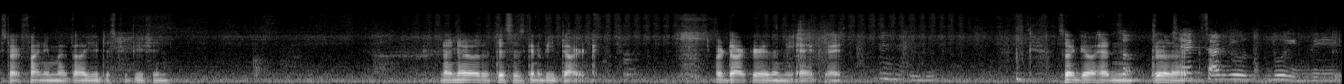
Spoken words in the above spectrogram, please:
Start finding my value distribution. And I know that this is going to be dark, or darker than the egg, right? Mm-hmm. So I can go ahead and So, throw which that. eggs are you doing? The,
